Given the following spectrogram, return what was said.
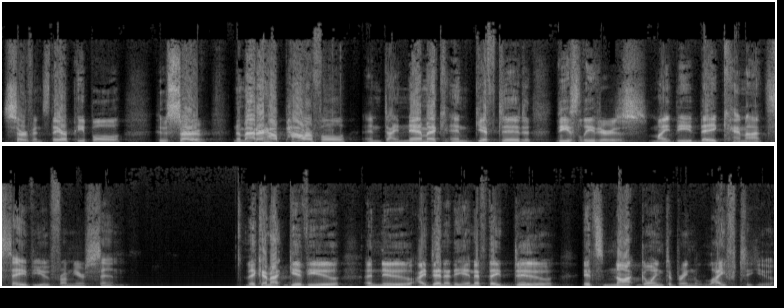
servants. They are people who serve. No matter how powerful and dynamic and gifted these leaders might be, they cannot save you from your sin. They cannot give you a new identity. And if they do, it's not going to bring life to you.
